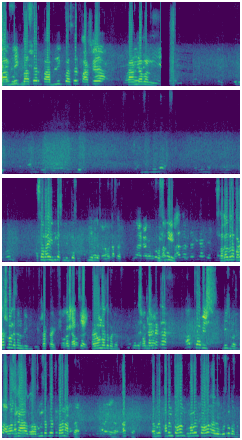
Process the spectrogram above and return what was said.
পাবলিক বাসের পাবলিক বাসের পাশে কান্দাবানি আচ্ছা ভাই এদিকে আসুন এদিকে আসুন। এদিকে আসুন, আমার কাছে আসুন। সকালবেলা কটার সময় গেছেন ডিউটি? সাতটায়? সকাল সাতটায়। আর এখন কত কটা আটটা বিশ। বিশ বাজে। মানে রুমি পারেন আটটা। আটটা। তারপরে খাবেন কখন? ঘুমাবেন কখন? আর গোসল করবেন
